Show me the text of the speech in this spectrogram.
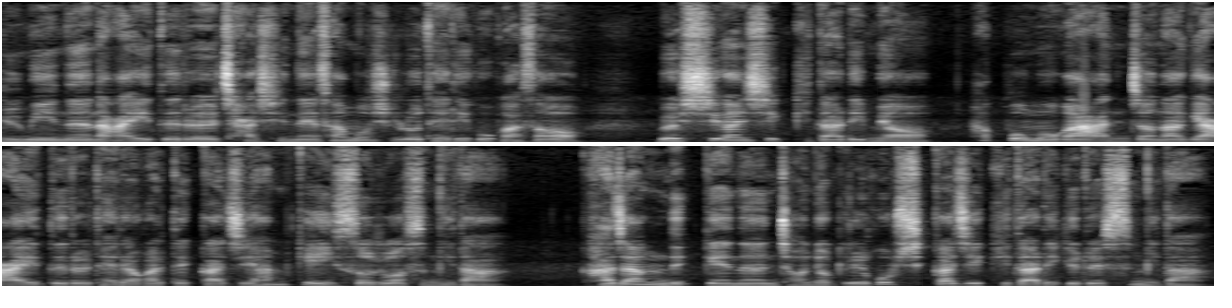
유미는 아이들을 자신의 사무실로 데리고 가서 몇 시간씩 기다리며 학부모가 안전하게 아이들을 데려갈 때까지 함께 있어 주었습니다. 가장 늦게는 저녁 7시까지 기다리기도 했습니다.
